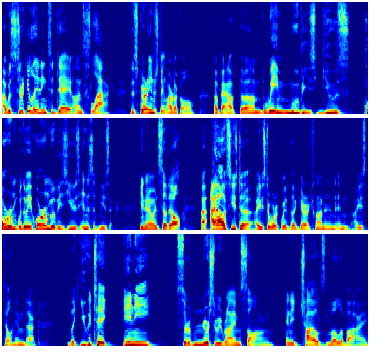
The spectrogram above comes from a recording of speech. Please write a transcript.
I was circulating today on Slack this very interesting article about um, the way movies use horror, the way horror movies use innocent music. You know, and so they'll. I, I always used to. I used to work with uh, Garrett Condon, and I used to tell him that, like, you could take any sort of nursery rhyme song, any child's lullaby,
